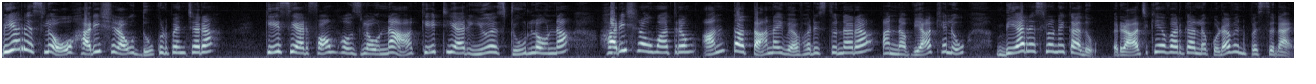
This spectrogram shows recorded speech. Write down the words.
బీఆర్ఎస్లో హరీష్ రావు దూకుడు పెంచారా? కేసీఆర్ ఫామ్ హౌస్లో ఉన్న కేటీఆర్ యుఎస్ టూర్లో ఉన్న హరీష్ రావు మాత్రం అంతా తానై వ్యవహరిస్తున్నారా అన్న వ్యాఖ్యలు బీఆర్ఎస్లోనే కాదు రాజకీయ వర్గాల్లో కూడా వినిపిస్తున్నాయి.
